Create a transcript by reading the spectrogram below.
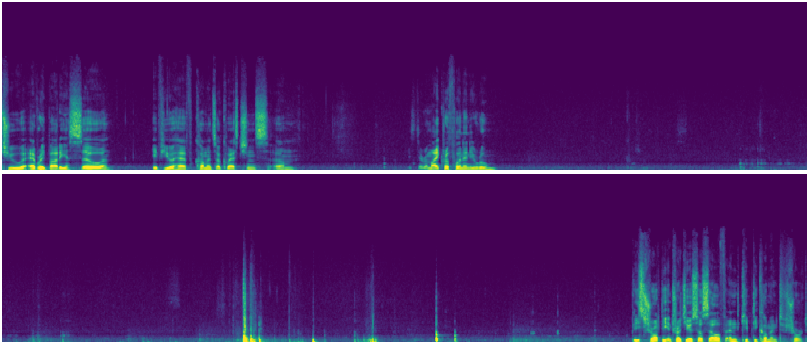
to everybody. So, uh, if you have comments or questions, um, is there a microphone in the room? Please shortly introduce yourself and keep the comment short.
